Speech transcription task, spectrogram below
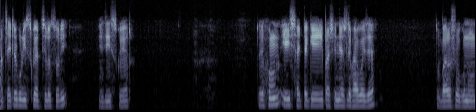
আচ্ছা এটার উপর স্কোয়ার ছিল সরি এই যে স্কোয়ার তো এখন এই সাইডটাকে এই পাশে নিয়ে আসলে ভাগ হয়ে যায়। তো বারোশো গুণন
